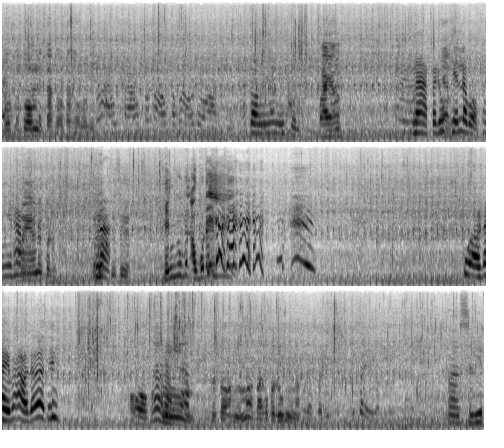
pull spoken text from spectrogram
เอาเอาต้มเนี่ยตักเอาตักเอาดิ ตองนี้นั่นมีสมปลายังน่ะปลาดุกเห็นเราบอกพงี้ทำไม่เอาเนี่ยปลาดุกซื่อๆเห็นอยู่มันเอาบ่ได้ ผู้เอาได้มาเอาเด้อติเอาออกแม่เนี่ยกระเจาะหิมะปลากระปลาดุกนี่นะอ่าสลิด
